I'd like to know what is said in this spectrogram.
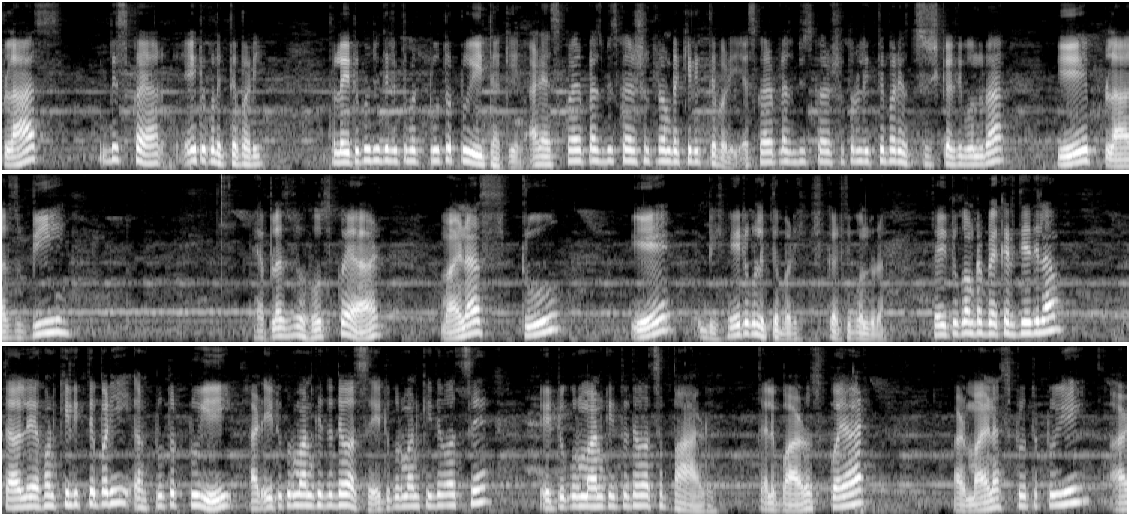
প্লাস বি স্কোয়ার এইটুকু লিখতে পারি। তাহলে এইটুকু যদি লিখতে পারি টু তো টুই থাকে। আর স্কোয়ার প্লাস বি স্কোয়ারের সূত্র আমরা কী লিখতে পারি? স্কোয়ার প্লাস বি স্কোয়ারের সূত্র লিখতে পারি হচ্ছে, শিক্ষার্থী বন্ধুরা A plus B A plus B whole square minus two A B এইটুকু লিখতে পারি, শিক্ষার্থী বন্ধুরা। তো এইটুকু আমরা ব্র্যাকেট দিয়ে দিলাম। তাহলে এখন কি লিখতে পারি? টু তো টুই আর এটুকুর মান কিন্তু দেওয়া আছে। এটুকুর মান কী দেওয়া আছে? এটুকুর মান কিন্তু দেওয়া আছে বারো। তাহলে বারো স্কোয়ার আর মাইনাস টু তো টুই আর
